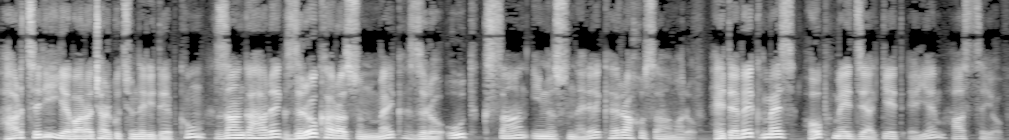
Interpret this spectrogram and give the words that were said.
Հարցերի եւ առաջարկությունների դեպքում զանգահարեք 041 08 20 93 հեռախոսահամարով։ Հետևեք մեզ hopmedia.am հասցեով։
